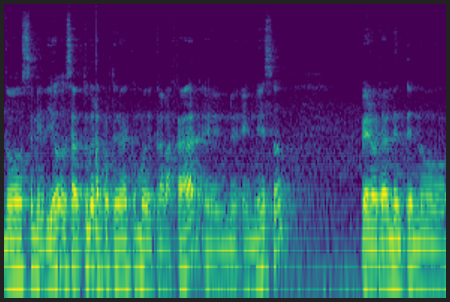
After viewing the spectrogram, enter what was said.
no se me dio. O sea, tuve la oportunidad como de trabajar en, en eso, pero realmente no.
